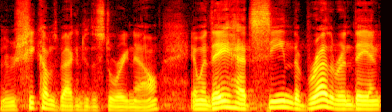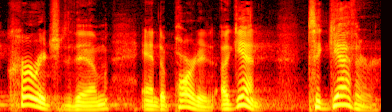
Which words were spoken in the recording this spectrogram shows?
Remember, she comes back into the story now. And when they had seen the brethren, they encouraged them and departed. Again, together,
